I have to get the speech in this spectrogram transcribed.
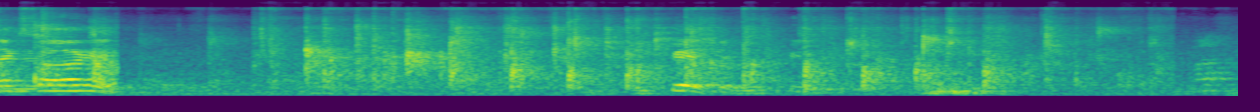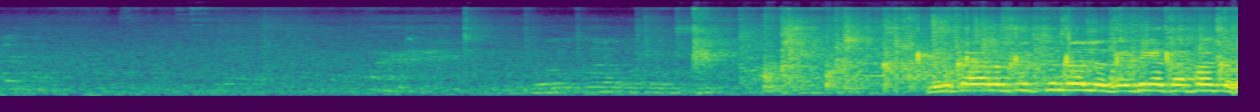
నెక్స్ట్ అలాగే. మిగతా వాళ్ళు కూర్చున్న వాళ్ళు గట్టిగా తప్పదు.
